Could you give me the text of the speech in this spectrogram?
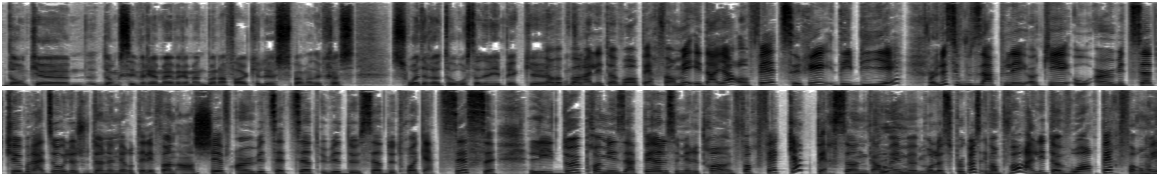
Donc donc c'est vraiment vraiment une bonne affaire que le Super Motocross soit de retour au Stade Olympique. on va pouvoir aller te voir performer. Et d'ailleurs, on fait tirer des billets. Là, si vous appelez, ok, au 187 Cube Radio, et là je vous donne le numéro de téléphone en chiffres 1 877 827 2346. Les deux premiers appels se mériteront un forfait quatre personnes quand même pour le Supercross. Ils vont pouvoir aller te voir performer.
